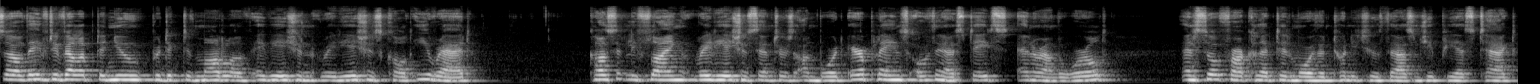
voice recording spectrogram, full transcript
So they've developed a new predictive model of aviation radiation. It's called ERAD. constantly flying radiation centers on board airplanes over the United States and around the world, and so far collected more than 22,000 GPS tagged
